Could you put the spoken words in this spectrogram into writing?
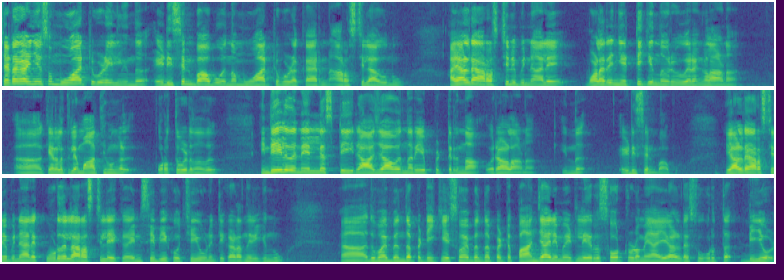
ചേട്ടാ കഴിഞ്ഞ ദിവസം മൂവാറ്റുപുഴയിൽ നിന്ന് എഡിസൺ ബാബു എന്ന മൂവാറ്റുപുഴക്കാരൻ അറസ്റ്റിലാകുന്നു. അയാളുടെ അറസ്റ്റിന് പിന്നാലെ വളരെ ഞെട്ടിക്കുന്ന ഒരു വിവരങ്ങളാണ് കേരളത്തിലെ മാധ്യമങ്ങൾ പുറത്തുവിടുന്നത്. ഇന്ത്യയിൽ തന്നെ എൽ എസ് ടി രാജാവ് എന്നറിയപ്പെട്ടിരുന്ന ഒരാളാണ് ഇന്ന് എഡിസൺ ബാബു. ഇയാളുടെ അറസ്റ്റിന് പിന്നാലെ കൂടുതൽ അറസ്റ്റിലേക്ക് N C B Kochi unit കടന്നിരിക്കുന്നു. അതുമായി ബന്ധപ്പെട്ട് ഈ കേസുമായി ബന്ധപ്പെട്ട് പാഞ്ചാലിമേട്ടിലെ റിസോർട്ട് ഉടമയായ അയാളുടെ സുഹൃത്ത് ഡിയോൾ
